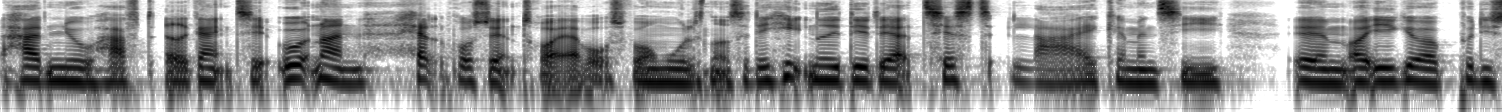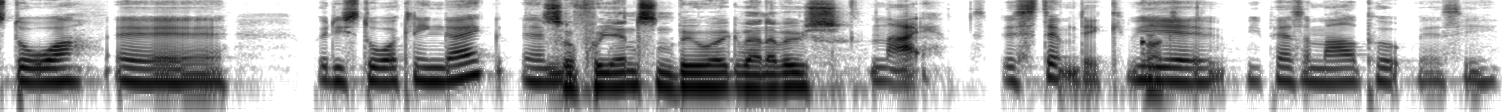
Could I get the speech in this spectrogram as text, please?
har den jo haft adgang til under en halv procent, tror jeg, af vores formue. Sådan noget. Så det er helt nede i det der testleje, kan man sige, øhm, og ikke op på de store, øh, på de store klinker. Ikke? Øhm. Så fru Jensen behøver ikke være nervøs? Nej, bestemt ikke. Vi, øh, vi passer meget på, vil jeg sige.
